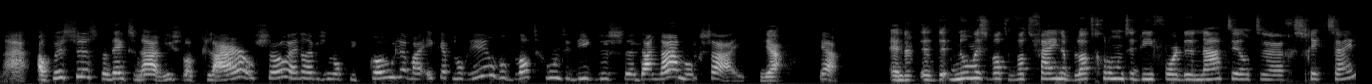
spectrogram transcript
nou, augustus, dan denken ze, nou, nu is het wel klaar of zo. En dan hebben ze nog die kolen. Maar ik heb nog heel veel bladgroenten die ik dus uh, daarna nog zaai. Ja. Ja. En de, de, de, noem eens wat, wat fijne bladgroenten die voor de nateelt uh, geschikt zijn.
